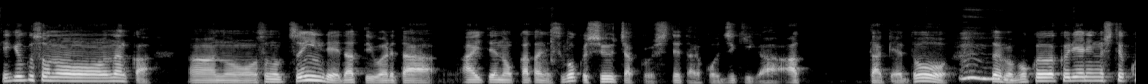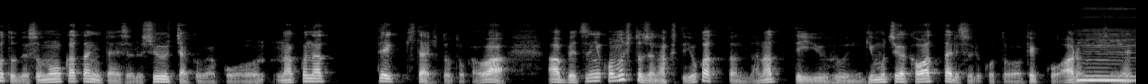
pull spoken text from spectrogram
結局その、なんか、あの、そのツインレイだって言われた相手の方にすごく執着してたこう時期があったけど、うん例えば僕がクリアリングしていくことでその方に対する執着がこう、なくなってきた人とかは、あ、別にこの人じゃなくてよかったんだなっていうふうに気持ちが変わったりすることは結構あるんですよね。ね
